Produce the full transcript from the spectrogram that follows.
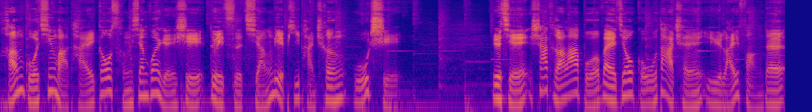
韩国青瓦台高层相关人士对此强烈批判，称无耻。日前，沙特阿拉伯外交国务大臣与来访的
